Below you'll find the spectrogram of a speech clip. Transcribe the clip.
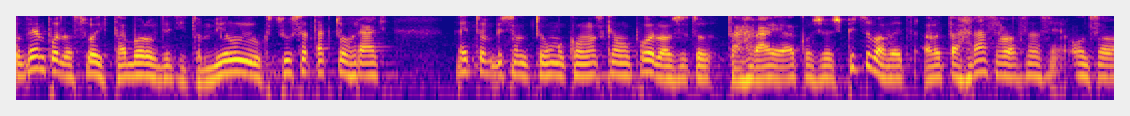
viem podľa svojich taborov, deti to milujú, chcú sa takto hrať. Hej, to by som tomu Komonskému povedal, že to, tá hra je akože špicová vec, ale tá hra sa vlastne, on sa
